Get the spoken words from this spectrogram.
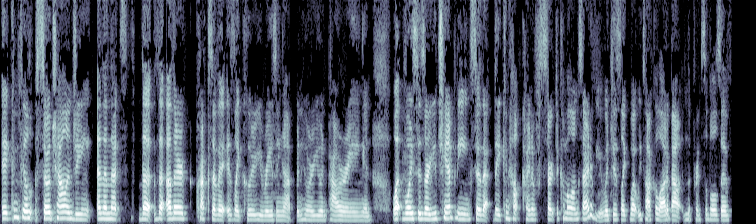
it can feel so challenging and then that's the the other crux of it is like who are you raising up and who are you empowering and what voices are you championing so that they can help kind of start to come alongside of you which is like what we talk a lot about in the principles of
